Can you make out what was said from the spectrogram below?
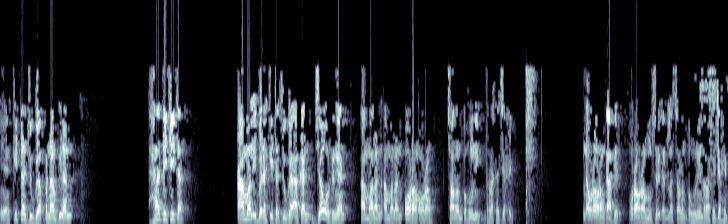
ya, kita juga penampilan hati kita, amal ibadah kita juga akan jauh dengan amalan-amalan orang-orang calon penghuni neraka jahim. Nah, orang-orang kafir, orang-orang musyrik adalah calon penghuni neraka jahim.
